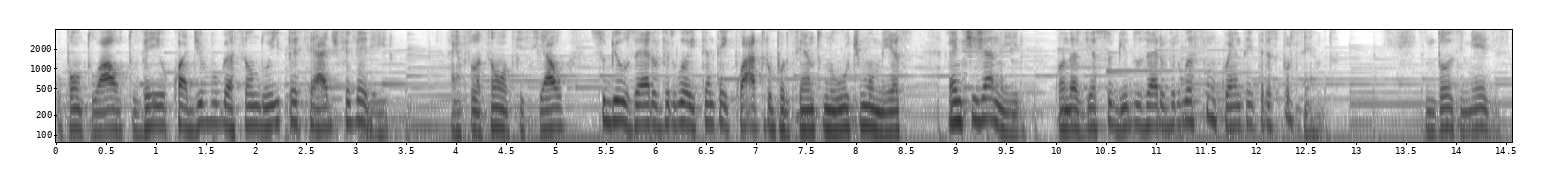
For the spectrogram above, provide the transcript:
O ponto alto veio com a divulgação do IPCA de fevereiro. A inflação oficial subiu 0,84% no último mês, ante janeiro, quando havia subido 0,53%. Em 12 meses,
